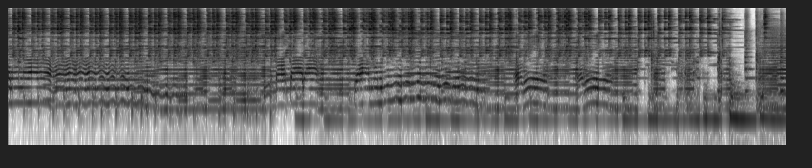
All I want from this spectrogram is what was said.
তারা কেমন হবে হবে।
